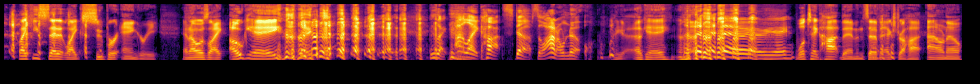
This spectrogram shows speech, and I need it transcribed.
like he said it like super angry and i was like okay He's like, I like hot stuff, so I don't know. Okay Okay. we'll take hot then instead of extra hot i don't know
